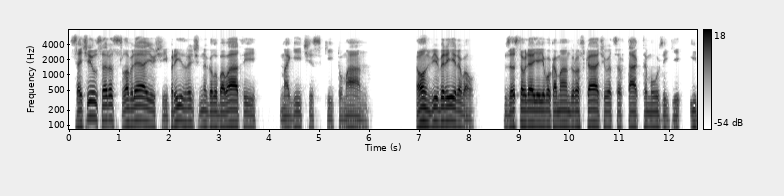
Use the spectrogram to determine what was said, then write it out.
сочился расслабляющий, призрачно-голубоватый магический туман. Он вибрировал, заставляя его команду раскачиваться в такт музыки и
